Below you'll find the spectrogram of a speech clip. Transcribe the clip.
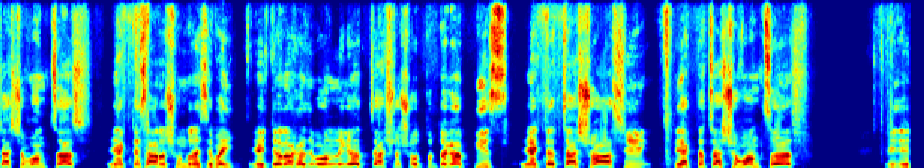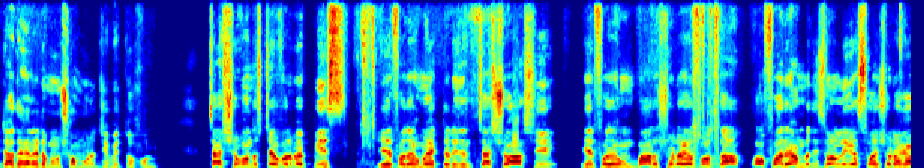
চারশো পঞ্চাশ। একটা আরও সুন্দর আছে ভাই। এটা রাখা যাবে অনলি চারশো সত্তর টাকা পিস একটা চারশো আশি, একটা চারশো পঞ্চাশ। এই যে এটা দেখেন, এটা মনে সম্পূর্ণ জীবিত ফুল। চারশো পঞ্চাশ টাকা পড়বে পিস এরপর দেখুন একটা ডিজাইন চারশো আশি। এরপর দেখুন বারোশো টাকার পর্দা। অফারে আমরা দিচ্ছি অনলি ছয়শো টাকা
